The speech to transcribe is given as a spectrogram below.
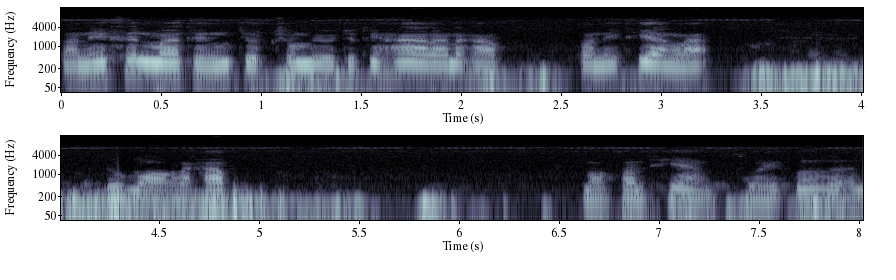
ตอนนี้ขึ้นมาถึงจุดชมวิวจุดที่ห้าแล้วนะครับ ตอนนี้เที่ยงละ ดูหมอกแล้วครับ หมอกตอนเที่ยงสวยเกิน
